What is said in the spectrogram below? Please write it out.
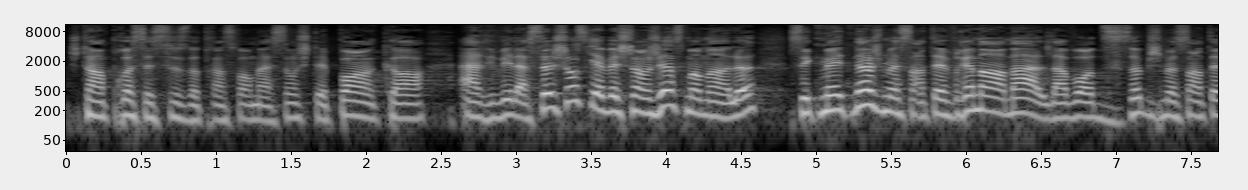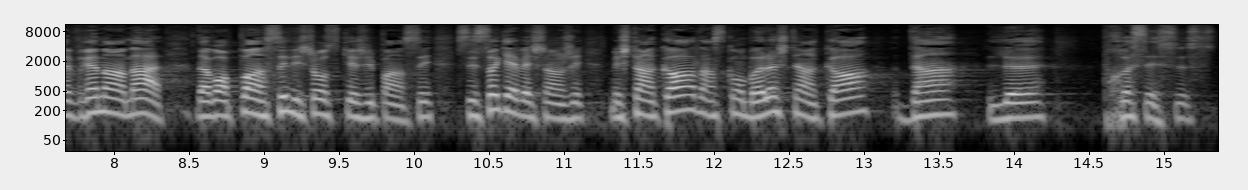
j'étais en processus de transformation, je n'étais pas encore arrivé. La seule chose qui avait changé à ce moment-là, c'est que maintenant, je me sentais vraiment mal d'avoir dit ça, puis je me sentais vraiment mal d'avoir pensé les choses que j'ai pensées. C'est ça qui avait changé. Mais j'étais encore dans ce combat-là, j'étais encore dans le processus.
